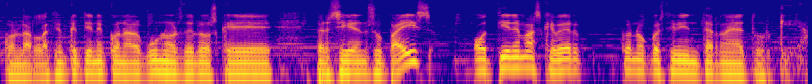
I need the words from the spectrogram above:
con la relación que tiene con algunos de los que persiguen su país o tiene más que ver con una cuestión interna de Turquía?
